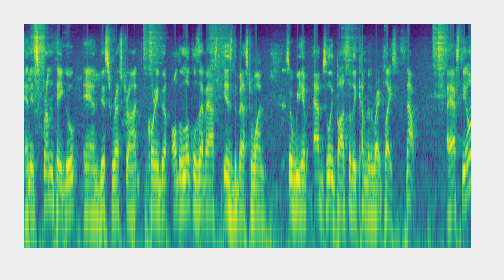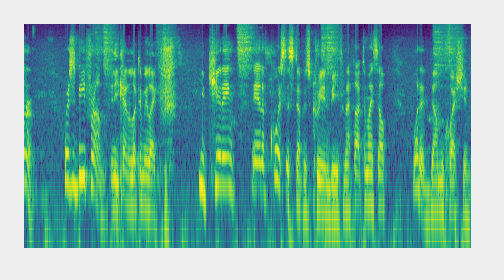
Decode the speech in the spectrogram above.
and it's from Daegu. And this restaurant, according to all the locals I've asked, is the best one. So we have absolutely positively come to the right place. Now, I asked the owner, "Where's this beef from?" And he kind of looked at me like, "You kidding?" And of course, this stuff is Korean beef. And I thought to myself, "What a dumb question."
